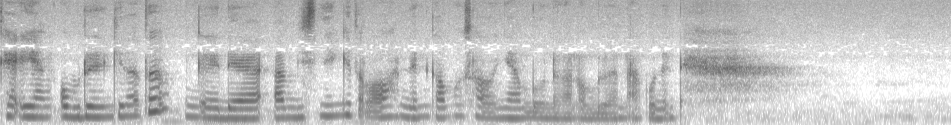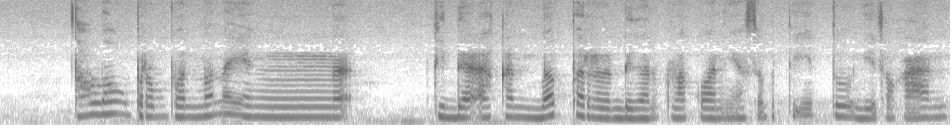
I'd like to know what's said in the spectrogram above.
Kayak yang obrolan kita tuh nggak ada habisnya gitu loh dan kamu selalu nyambung dengan obrolan aku dan tolong perempuan mana yang tidak akan baper dengan perlakuannya seperti itu gitu kan?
